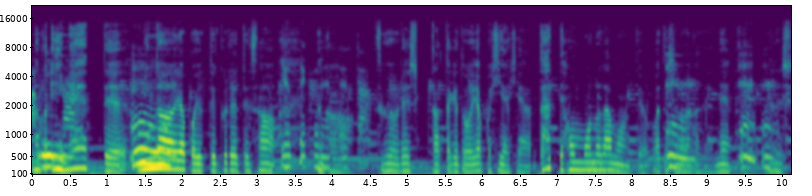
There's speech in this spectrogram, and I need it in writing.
なんかいいねってうん。みんなやっぱ言ってくれてさ言ってくれてた。なんかすごい嬉しかったけどやっぱヒヤヒヤ。だって本物だもんって私の中ではね、うん。うんし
